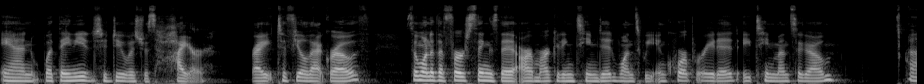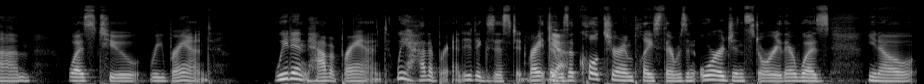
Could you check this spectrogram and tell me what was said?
And what they needed to do was just hire, right, to feel that growth. So, one of the first things that our marketing team did once we incorporated 18 months ago um, was to rebrand we didn't have a brand. We had a brand. It existed, right? There yeah. was a culture in place. There was an origin story. There was, you know,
